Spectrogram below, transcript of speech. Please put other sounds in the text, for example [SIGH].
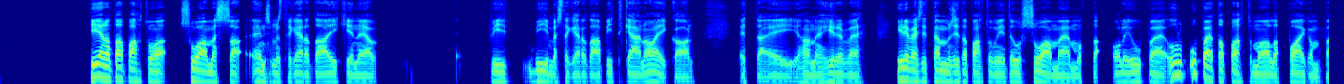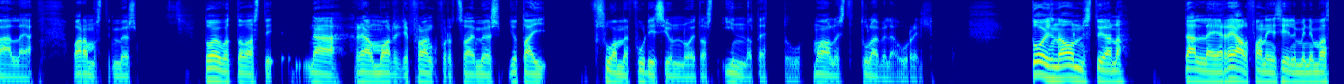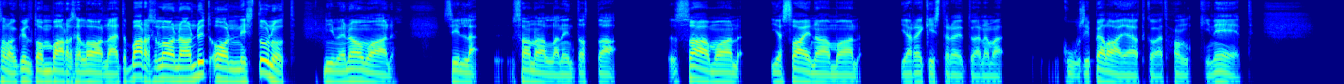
Hieno tapahtuma Suomessa ensimmäistä kertaa ikinä ja viimeistä kertaa pitkään aikaan, että ei ihan hirveä, hirveästi tämmöisiä tapahtumia tuu Suomeen, mutta oli upea, upea tapahtuma olla paikan päällä ja varmasti myös toivottavasti nämä Real Madrid ja Frankfurt sai myös jotain Suomen fudisjunnuja tuosta innotettua mahdollisesti tuleville urille. Toisena onnistujana tälleen Real-fanin silmin, niin mä sanon kyllä tuon Barcelona, että Barcelona on nyt onnistunut nimenomaan sillä sanalla niin tota, saamaan ja sainaamaan ja rekisteröityä nämä kuusi pelaajaa, jotka ovat hankkineet.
